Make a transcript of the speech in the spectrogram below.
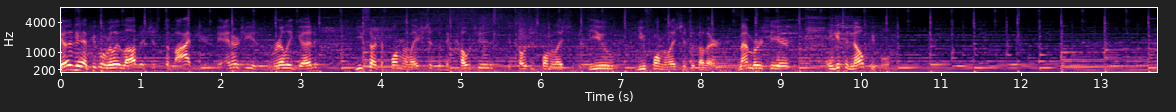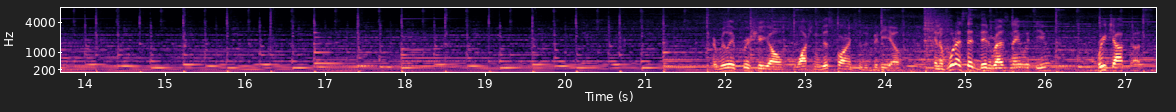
The other thing that people really love is just the vibe here. The energy is really good. You start to form relationships with the coaches, the coaches form relationships with you, you form relationships with other members here, and you get to know people. I really appreciate y'all watching this far into the video. And if what I said did resonate with you, reach out to us.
